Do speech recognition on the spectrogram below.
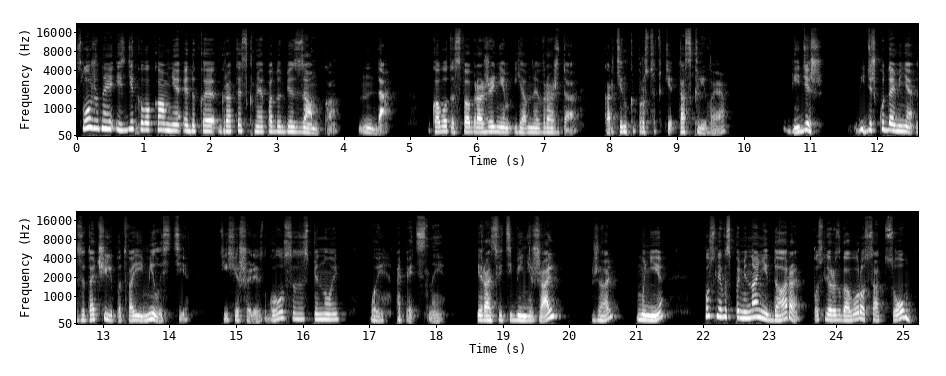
Сложенное из дикого камня эдакое гротескное подобие замка, да, у кого-то с воображением явная вражда. Картинка просто-таки тоскливая. Видишь? Видишь, куда меня заточили по твоей милости? Тихий шелест голоса за спиной. Ой, опять сны. И разве тебе не жаль? Жаль? Мне? После воспоминаний Дара, после разговора с отцом,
